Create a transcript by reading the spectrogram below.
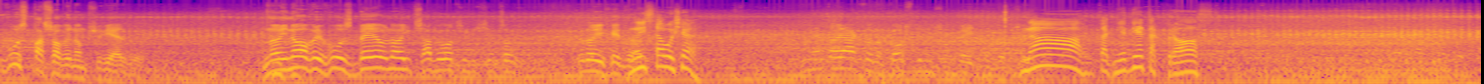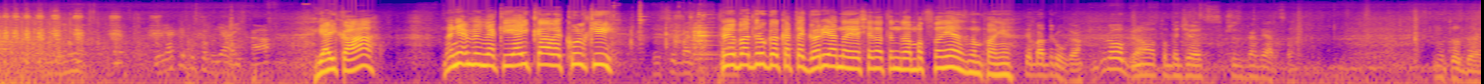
Wóz paszowy nam przywiezły. No i nowy wóz był, no i trzeba było oczywiście coś do ich hydra. No i stało się. No to jak to, no koszty muszą być. No, No, tak nie, nie tak prosto. To jakie to są jajka? Jajka? No nie wiem jakie jajka, ale kulki chyba, chyba druga kategoria, no ja się na tym za mocno nie znam, panie. chyba druga. Droga. No to będzie z- przy zgrawiarce. No to daj.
